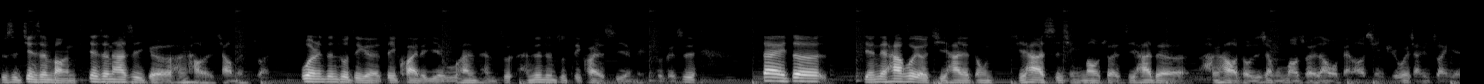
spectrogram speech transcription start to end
就是健身房，健身它是一个很好的敲门砖。我很认真做这个这一块的业务，和很做很认真做这一块的事业没错。可是在这十年内，它会有其他的动其他的事情冒出来，其他的很好的投资项目冒出来，让我感到兴趣，会想去钻研。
